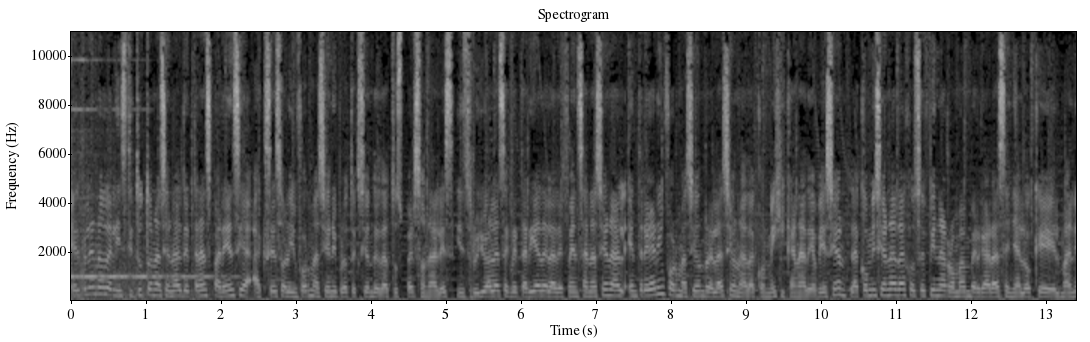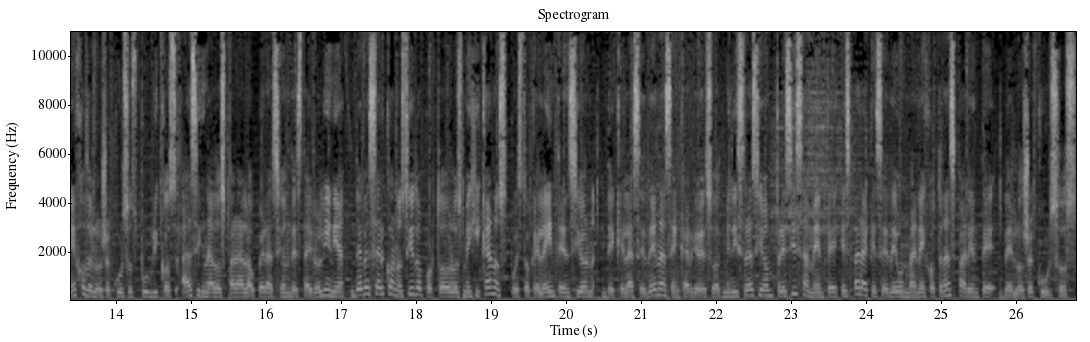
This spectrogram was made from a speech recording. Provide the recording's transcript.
El Pleno del Instituto Nacional de Transparencia, Acceso a la Información y Protección de Datos Personales instruyó a la Secretaría de la Defensa Nacional entregar información relacionada con Mexicana de Aviación. La comisionada Josefina Román Vergara señaló que el manejo de los recursos públicos asignados para la operación de esta aerolínea debe ser conocido por todos los mexicanos, puesto que la intención de que la Sedena se encargue de su administración precisamente es para que se dé un manejo transparente de los recursos.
